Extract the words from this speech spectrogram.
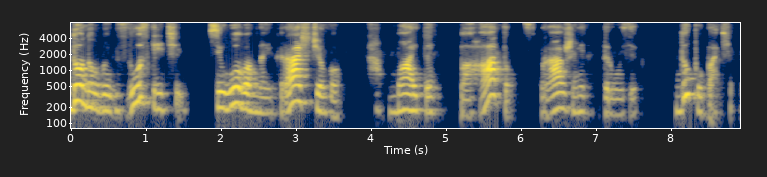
До нових зустрічей. Всього вам найкращого. Майте багато справжніх друзів. До побачення!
